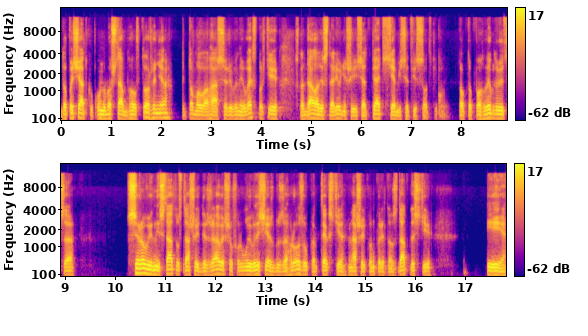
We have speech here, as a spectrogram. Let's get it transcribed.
До початку повномасштабного вторгнення питома вага сировини в експорті складала десь на рівні 65-70%. Тобто поглиблюється сировинний статус нашої держави, що формує величезну загрозу в контексті нашої конкурентоздатності і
